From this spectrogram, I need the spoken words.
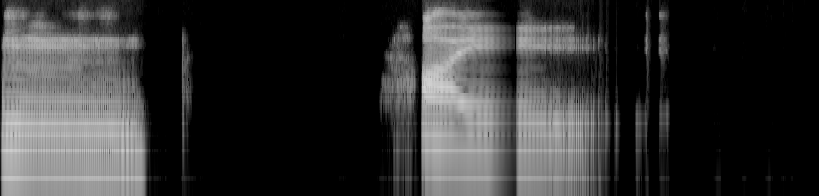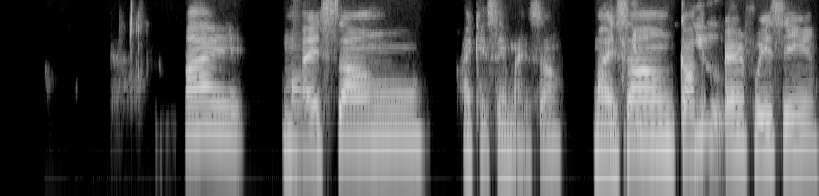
Hmm. I. I. My son. I can say my son. My son got you. everything.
